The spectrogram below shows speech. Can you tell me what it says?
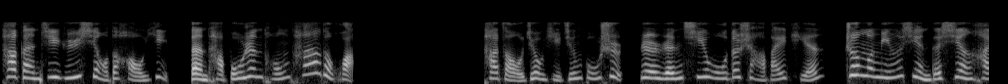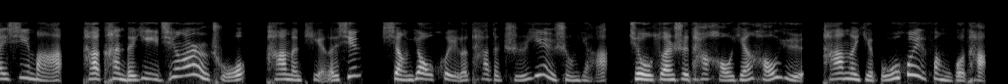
他感激于晓的好意，但他不认同他的话。他早就已经不是任人欺侮的傻白甜，这么明显的陷害戏码，他看得一清二楚。他们铁了心，想要毁了他的职业生涯。就算是他好言好语，他们也不会放过他。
